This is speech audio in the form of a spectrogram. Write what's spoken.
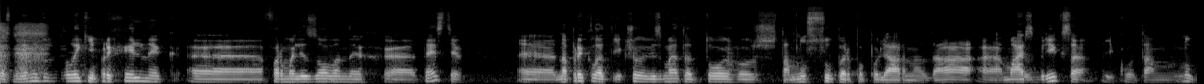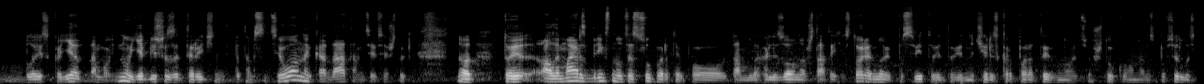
чесно, я не дуже великий прихильник е, формалізованих е, тестів. Е, наприклад, якщо ви візьмете того ж там ну супер популярна да, Майерс Брікса, яку там ну близько є там ну є більш езотеричні, типу там соціоника, да, там ці всі штуки. От то але Майерс Брікс, ну це супер, типу там легалізована в Штатах історія. Ну і по світу відповідно через корпоративну цю штуку воно розповсюдилось.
